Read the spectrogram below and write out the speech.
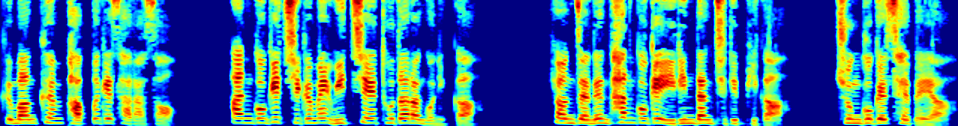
그만큼 바쁘게 살아서 한국이 지금의 위치에 도달한 거니까. 현재는 한국의 1인당 GDP가 중국의 3배야.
